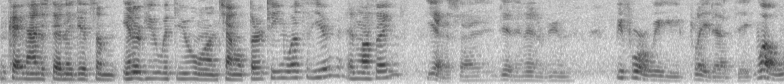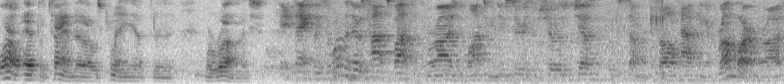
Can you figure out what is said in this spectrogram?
Okay, and I understand they did some interview with you on Channel 13, was it here in Las Vegas? Yes, I did an interview before we played at the, well, while at the time that I was playing at the Mirage. Okay, thanks, Lisa. One of the newest hot spots at the Mirage is launching a new series of shows just for the summer. It's all happening at Rhumbar Mirage.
